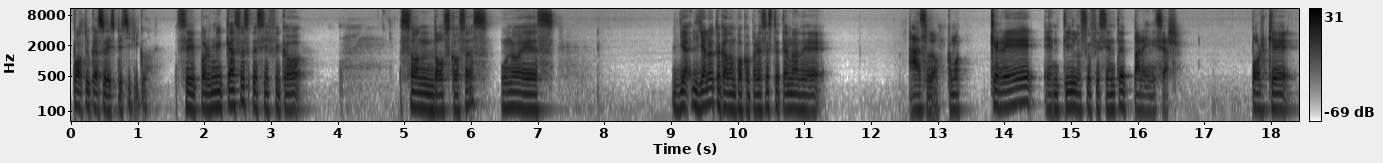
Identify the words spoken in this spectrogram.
Por tu caso específico. Sí, por mi caso específico son dos cosas. Uno es, ya, ya lo he tocado un poco, pero es este tema de hazlo, como cree en ti lo suficiente para iniciar, porque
